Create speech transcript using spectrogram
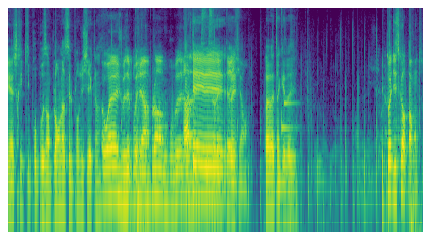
Et Ashrik qui propose un plan, là c'est le plan du siècle. Hein. Ouais, je vous ai j'ai un plan à vous proposer pour Ah, la next, t'es- ça va être ouais. terrifiant. Ouais, ouais, t'inquiète, vas-y. Et toi, Discord par contre.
